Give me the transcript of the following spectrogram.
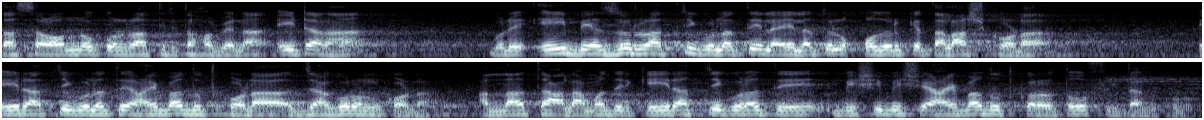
তাছাড়া অন্য কোনো রাত্রিতে হবে না, এইটা না। বলে, এই বেজর রাত্রিগুলোতে লাইলাতুল কদরকে তালাশ করা, এই রাত্রিগুলোতে আইবাদত করা, জাগরণ করা, আল্লাহ তাআলা আমাদেরকে এই রাত্রিগুলোতে বেশি বেশি আইবাদত করার তৌফিক দান করুন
